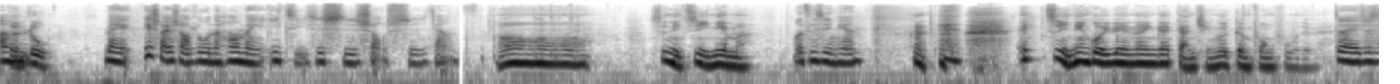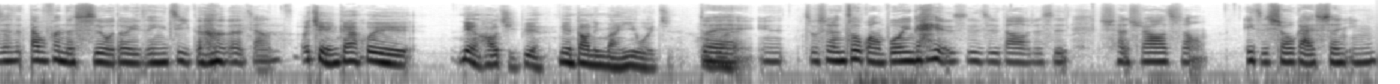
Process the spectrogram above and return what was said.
的录，每一首一首录，然后每一集是十首诗这样子。哦，是你自己念吗？我自己念。哎，自己念过一遍，那应该感情会更丰富，对不对？对，就是大部分的诗我都已经记得了，这样子。而且应该会念好几遍，念到你满意为止。对，因为主持人做广播应该也是知道，就是很需要这种一直修改声音，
